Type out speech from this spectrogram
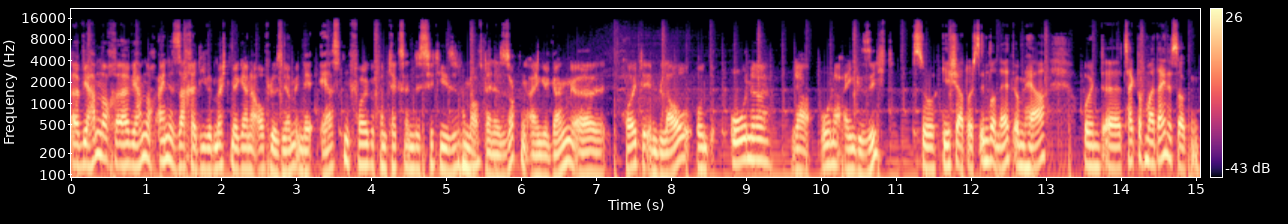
Äh, wir, haben noch, äh, wir haben noch eine Sache, die wir möchten wir gerne auflösen. Wir haben in der ersten Folge von Text and the City sind wir mal auf deine Socken eingegangen. Äh, heute in Blau und ohne, ja, ohne ein Gesicht. So gehe ich ja durchs Internet umher und äh, zeig doch mal deine Socken.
